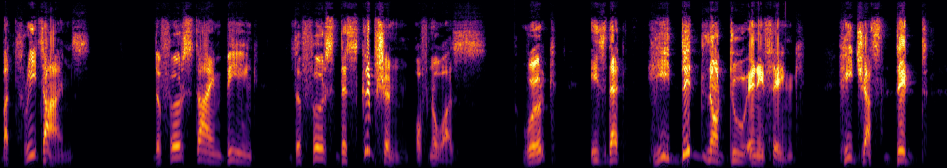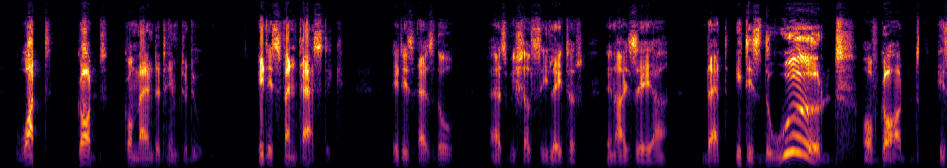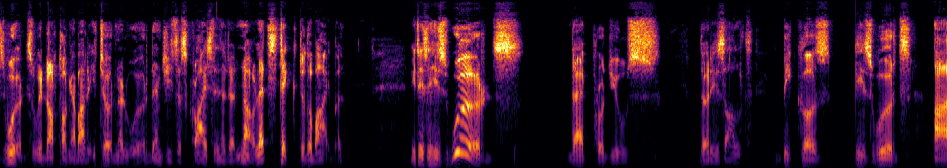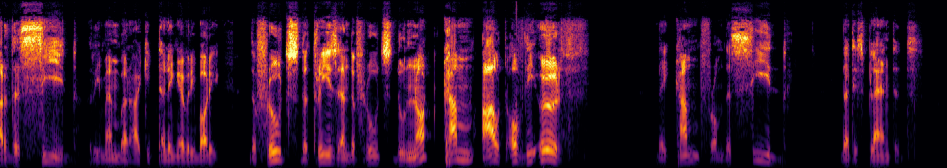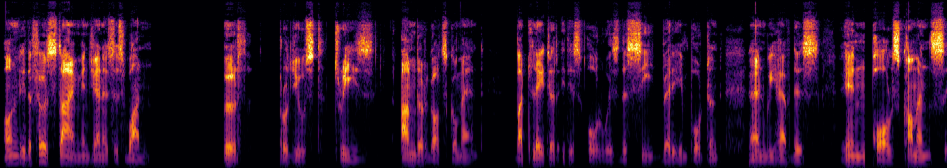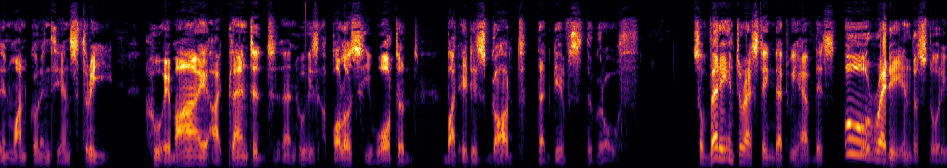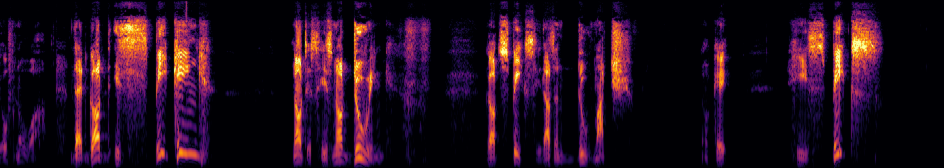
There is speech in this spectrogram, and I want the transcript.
But three times, the first time being the first description of Noah's work, is that he did not do anything. He just did what God commanded him to do. It is fantastic. It is as though, as we shall see later, in Isaiah that it is the word of God. His words. We're not talking about eternal word and Jesus Christ. No, let's stick to the Bible. It is his words that produce the result because his words are the seed. Remember, I keep telling everybody the fruits, the trees, and the fruits do not come out of the earth they come from the seed that is planted. Only the first time in Genesis 1, earth produced trees under God's command. But later it is always the seed, very important. And we have this in Paul's comments in 1 Corinthians 3. Who am I? I planted, and who is Apollos? He watered, but it is God that gives the growth. So, very interesting that we have this already in the story of Noah that God is speaking. Notice, he's not doing. God speaks, he doesn't do much. Okay? He speaks,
